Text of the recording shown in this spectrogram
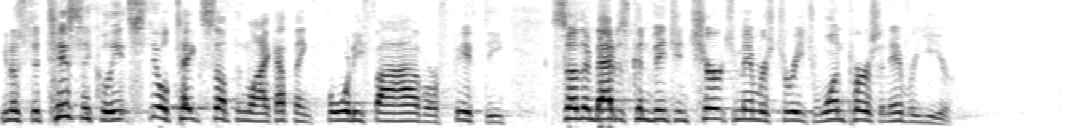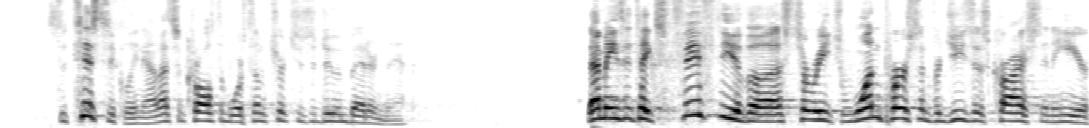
You know, statistically, it still takes something like, I think, 45 or 50 Southern Baptist Convention church members to reach one person every year. Statistically, now, that's across the board. Some churches are doing better than that. That means it takes 50 of us to reach one person for Jesus Christ in a year.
